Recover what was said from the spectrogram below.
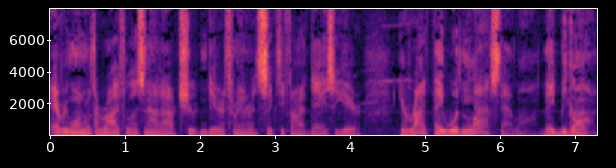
everyone with a rifle is not out shooting deer 365 days a year. You're right; they wouldn't last that long. They'd be gone,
